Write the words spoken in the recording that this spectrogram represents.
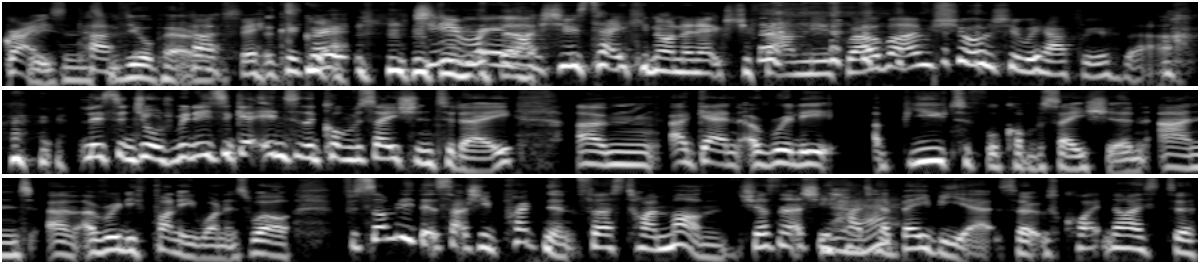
Great, reasons perfect, with your parents. Perfect. Okay, great. yeah. She didn't realise she was taking on an extra family as well, but I'm sure she'll be happy with that. Listen, George, we need to get into the conversation today. Um, again, a really a beautiful conversation and um, a really funny one as well. For somebody that's actually pregnant, first time mum, she hasn't actually had her baby yet. So it was quite nice to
